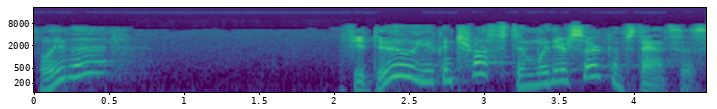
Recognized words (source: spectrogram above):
Believe that? You do, you can trust him with your circumstances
